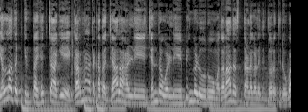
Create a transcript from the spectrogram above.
ಎಲ್ಲದಕ್ಕಿಂತ ಹೆಚ್ಚಾಗಿ ಕರ್ನಾಟಕದ ಜಾಲಹಳ್ಳಿ, ಚಂದ್ರವಳ್ಳಿ, ಬೆಂಗಳೂರು ಮೊದಲಾದ ಸ್ಥಳಗಳಲ್ಲಿ ದೊರೆತಿರುವ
